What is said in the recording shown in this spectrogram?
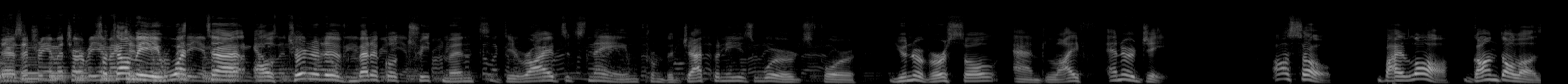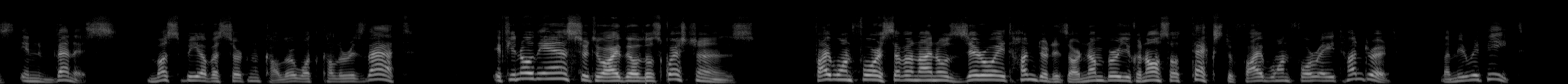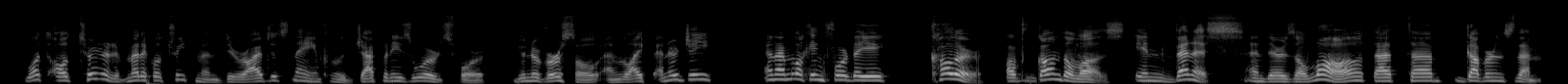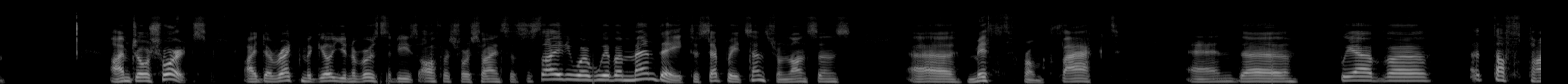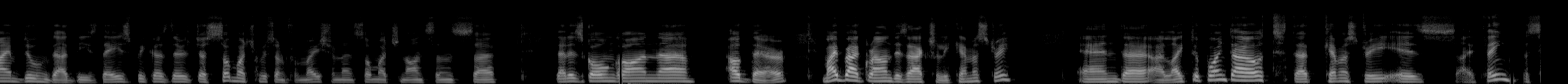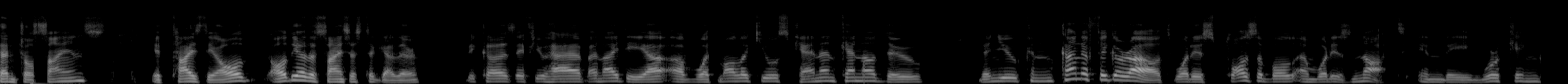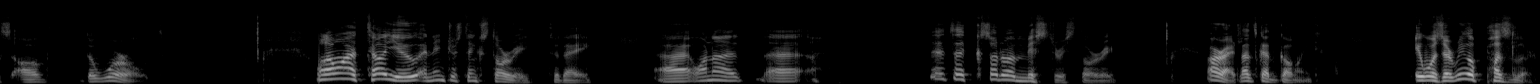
So tell me, what uh, alternative medical treatment derives its name from the Japanese words for universal and life energy? Also, by law, gondolas in Venice must be of a certain color. What color is that? If you know the answer to either of those questions, 514 790 0800 is our number. You can also text to 514 800. Let me repeat. What alternative medical treatment derives its name from the Japanese words for universal and life energy? And I'm looking for the color of gondolas in Venice, and there's a law that uh, governs them. I'm Joe Schwarcz. I direct McGill University's Office for Science and Society, where we have a mandate to separate sense from nonsense, uh, myth from fact, and uh, we have uh, a tough time doing that these days because there's just so much misinformation and so much nonsense uh, that is going on uh, out there. My background is actually chemistry. And uh, I like to point out that chemistry is, I think, the central science. It ties the all all the other sciences together because if you have an idea of what molecules can and cannot do, then you can kind of figure out what is plausible and what is not in the workings of the world. Well, I want to tell you an interesting story today. I want to, uh, it's a sort of a mystery story. All right, let's get going. It was a real puzzler.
